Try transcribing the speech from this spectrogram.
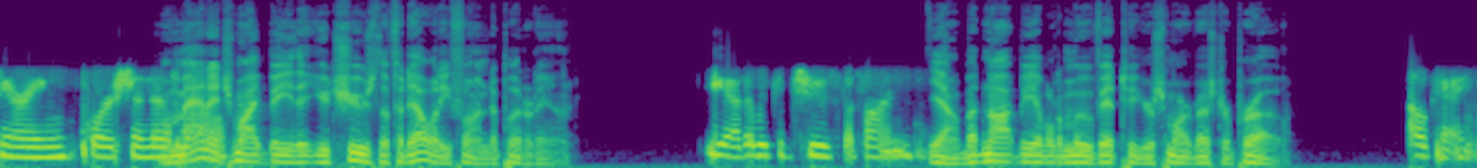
sharing portion as Well, well. manage might be that you choose the Fidelity fund to put it in. Yeah, that we could choose the fund. Yeah, but not be able to move it to your SmartVestor Pro. Okay.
